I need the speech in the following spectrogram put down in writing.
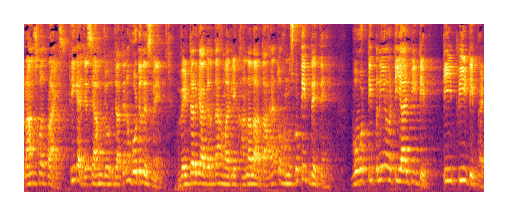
ट्रांसफ़र प्राइस ठीक है? जैसे हम जो जाते हैं ना होटल्स में वेटर क्या करता है, हमारे लिए खाना लाता है तो हम उसको टिप देते हैं। वो वो टिप नहीं और टीआईपी टिप टीपी टिप है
